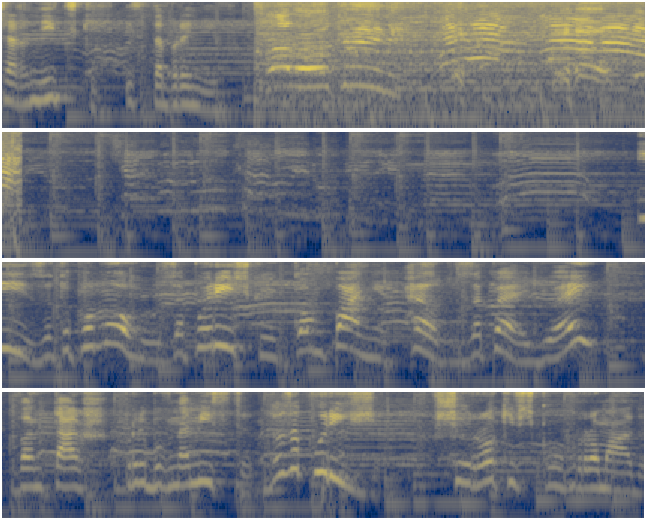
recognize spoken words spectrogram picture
Чарніцьких із Табранів. І за допомогою запорізької компанії HelpZP.UA вантаж прибув на місце до Запоріжжя в Широківську громаду.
